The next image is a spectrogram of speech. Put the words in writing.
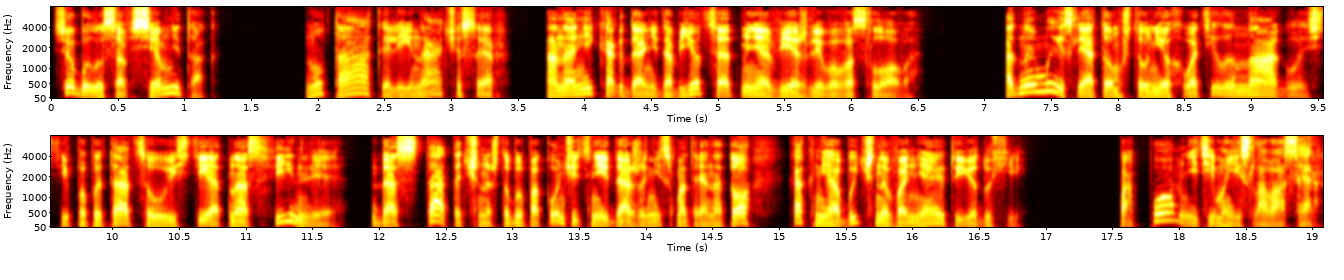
Все было совсем не так. Ну так или иначе, сэр, она никогда не добьется от меня вежливого слова. Одной мысли о том, что у нее хватило наглости попытаться увести от нас Финли, Достаточно, чтобы покончить с ней даже несмотря на то, как необычно воняют ее духи. Попомните мои слова, сэр.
